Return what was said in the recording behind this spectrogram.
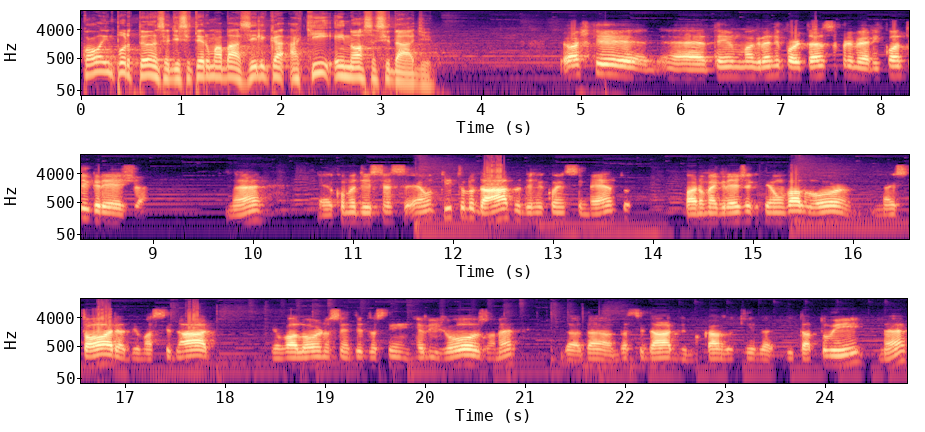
qual a importância de se ter uma basílica aqui em nossa cidade? Eu acho que é, tem uma grande importância, primeiro, enquanto igreja, né? É, como eu disse, é um título dado de reconhecimento para uma igreja que tem um valor na história de uma cidade, tem um valor no sentido assim religioso, né? Da, da, da cidade, no caso aqui de Tatuí, né?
